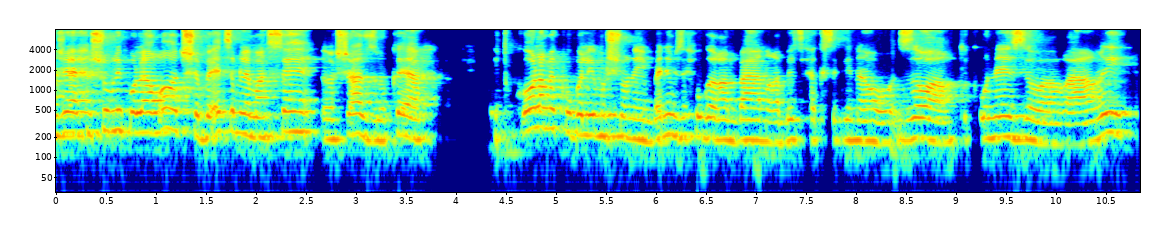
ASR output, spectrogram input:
אה, שהיה חשוב לי פה להראות, שבעצם למעשה רש"ז לוקח את כל המקובלים השונים, בין אם זה חוג הרמב"ן, רבי יצחק סגינאור, זוהר, תיקוני זוהר, הארי,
